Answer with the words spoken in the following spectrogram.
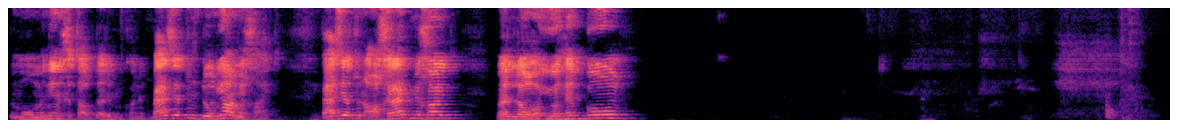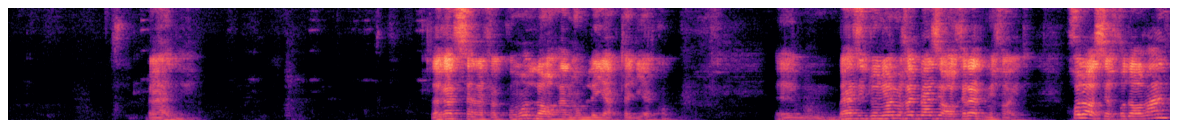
به مؤمنین خطاب داره می‌کنه. بعضیاتون دنیا می‌خواید. بعضیاتون آخرت می‌خواید. و الله یحب بله. لقد صرفکم الله عنهم لیبتلیکم. بعضی دنیا می‌خواید بعضی آخرت می‌خواید. خلاصه خداوند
